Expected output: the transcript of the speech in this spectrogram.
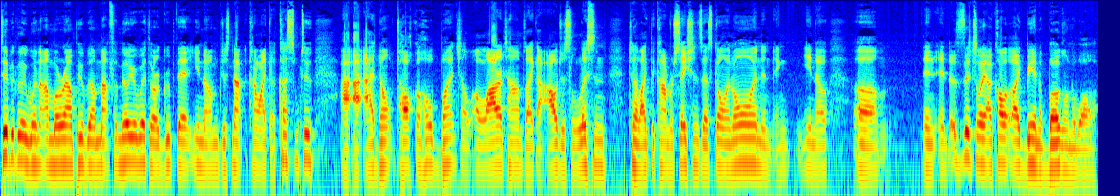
typically when I'm around people that I'm not familiar with or a group that you know I'm just not kind of like accustomed to, I, I, don't talk a whole bunch. A, a lot of times, like I, will just listen to like the conversations that's going on, and and you know, um, and, and essentially I call it like being a bug on the wall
